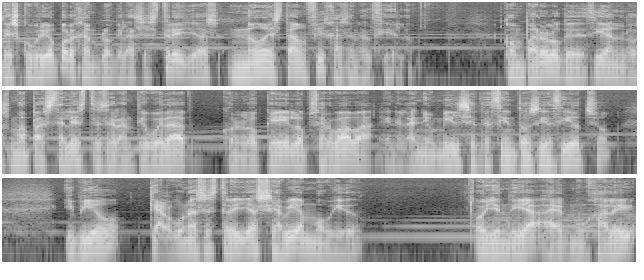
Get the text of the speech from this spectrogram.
Descubrió, por ejemplo, que las estrellas no están fijas en el cielo. Comparó lo que decían los mapas celestes de la antigüedad con lo que él observaba en el año 1718 y vio que algunas estrellas se habían movido. Hoy en día a Edmund Halley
